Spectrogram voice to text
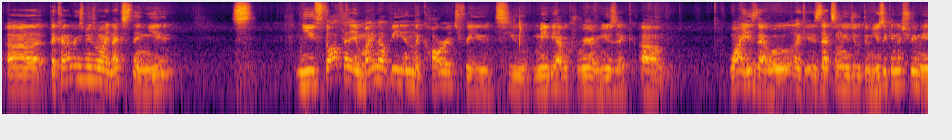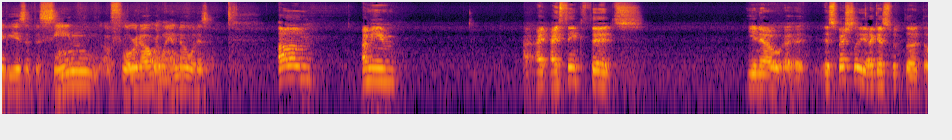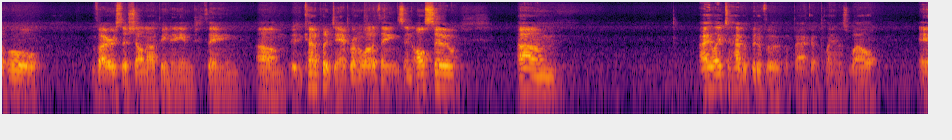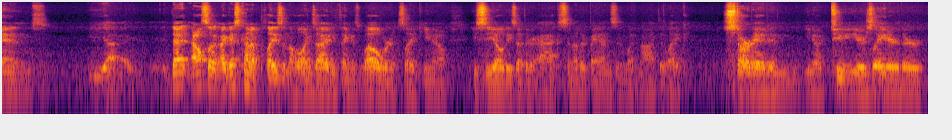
uh, that kind of brings me to my next thing. You you thought that it might not be in the cards for you to maybe have a career in music. Um, why is that? Well, like, is that something to do with the music industry? Maybe is it the scene of Florida, Orlando? What is it? Um, I mean, I, I think that, you know, uh, especially, I guess, with the, the whole virus that shall not be named thing, um, it kind of put a damper on a lot of things. And also, um, I like to have a bit of a, a backup plan as well. And, yeah, that also, I guess, kind of plays in the whole anxiety thing as well, where it's like, you know, you see all these other acts and other bands and whatnot that like started and you know two years later they're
